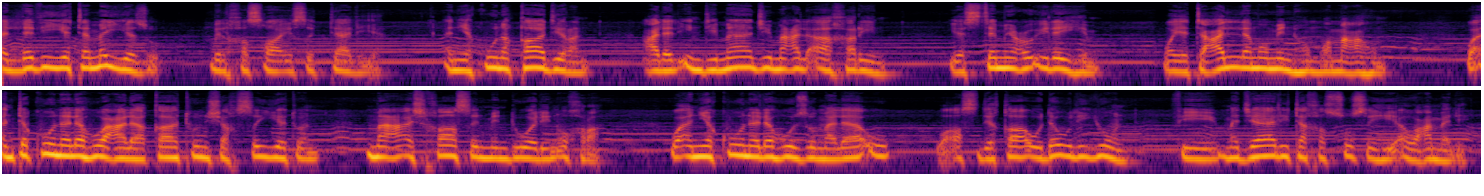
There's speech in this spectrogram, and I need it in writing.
الذي يتميز بالخصائص التالية أن يكون قادرا على الاندماج مع الآخرين يستمع إليهم ويتعلم منهم ومعهم وأن تكون له علاقات شخصية مع أشخاص من دول أخرى وأن يكون له زملاء وأصدقاء دوليون في مجال تخصصه أو عمله.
